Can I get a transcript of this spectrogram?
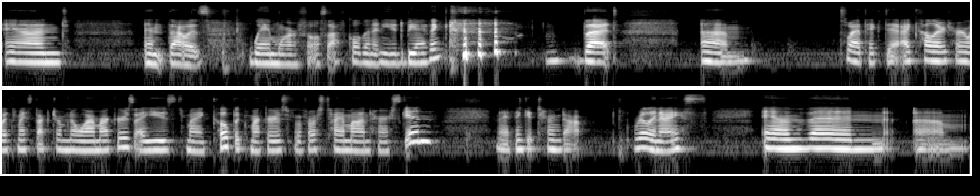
And and that was way more philosophical than it needed to be i think. But um that's why i picked it. I colored her with my spectrum noir markers. I used my copic markers for the first time on her skin and i think it turned out really nice. And then um,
